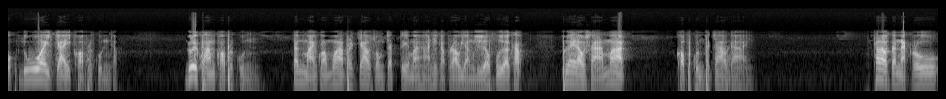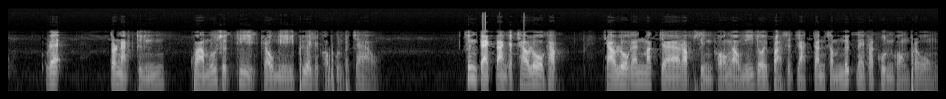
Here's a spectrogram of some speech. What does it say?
คด้วยใจขอบพระคุณครับ ด้วยความขอบพระคุณนั่นหมายความว่าพระเจ้าทรงจัดเตรียมอาหารให้กับเราอย่างเหลือเฟือครับ เพื่อให้เราสามารถ ขอบคุณพระเจ้าได้ ถ้าเราตระหนักรู้และตระหนักถึงความรู้สึกที่เรามีเพื่อจะขอบคุณพระเจ้า ซึ่งแตกต่างจากชาวโลกครับ ชาวโลกนั้นมักจะรับสิ่งของเหล่านี้โดยปราศจากการสำนึกในพระคุณของพระองค์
